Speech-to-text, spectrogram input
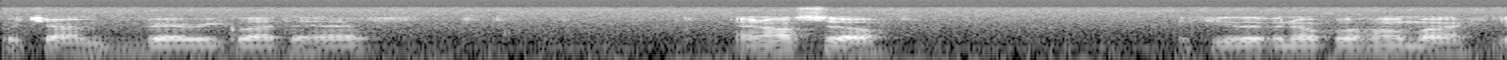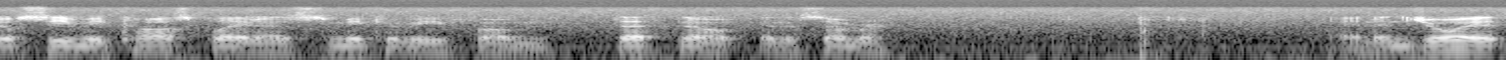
which I'm very glad to have. And also, if you live in Oklahoma, you'll see me cosplaying as Mikami from Death Note in the summer. And enjoy it.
